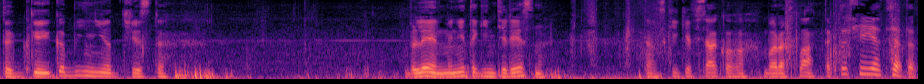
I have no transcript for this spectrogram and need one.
Такий кабінет чисто. Блін, мені так інтересно. Там скільки всякого барахла. Так тут ще є этот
